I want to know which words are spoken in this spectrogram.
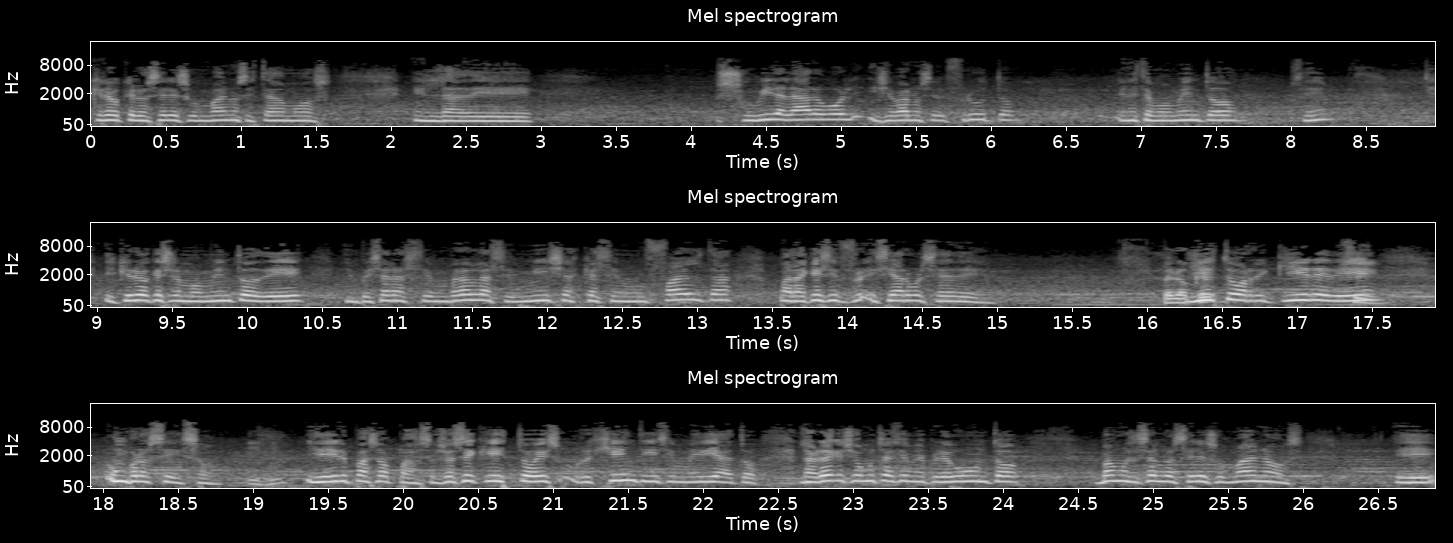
Creo que los seres humanos estamos en la de subir al árbol y llevarnos el fruto en este momento, ¿sí? Y creo que es el momento de empezar a sembrar las semillas que hacen falta para que ese, ese árbol se dé y esto requiere de un proceso y de ir paso a paso. Yo sé que esto es urgente y es inmediato. La verdad que yo muchas veces me pregunto, ¿vamos a ser los seres humanos eh,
